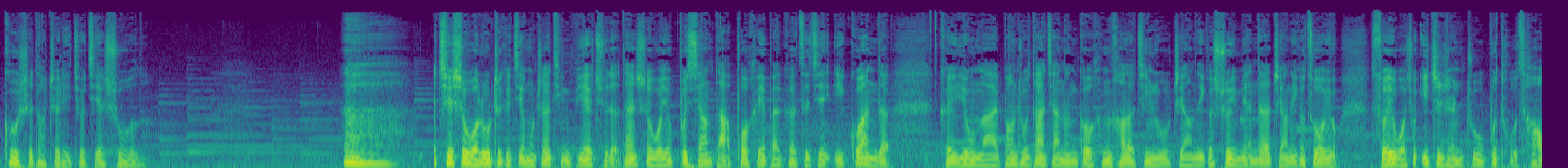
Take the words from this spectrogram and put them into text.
故事到这里就结束了。啊。其实我录这个节目真的挺憋屈的，但是我又不想打破黑白格子间一贯的，可以用来帮助大家能够很好的进入这样的一个睡眠的这样的一个作用，所以我就一直忍住不吐槽。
